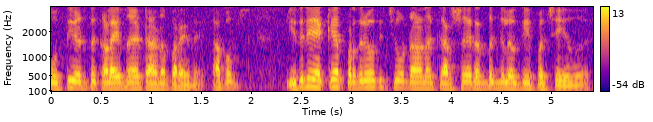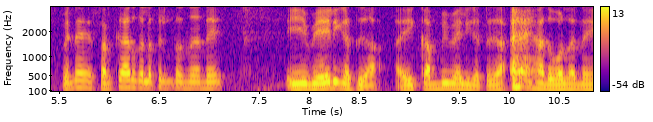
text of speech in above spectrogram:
കൊത്തിയെടുത്ത് കളയുന്നതായിട്ടാണ് പറയുന്നത്. അപ്പം ഇതിനെയൊക്കെ പ്രതിരോധിച്ചുകൊണ്ടാണ് കർഷകർ എന്തെങ്കിലുമൊക്കെ ഇപ്പോൾ ചെയ്തത്. പിന്നെ സർക്കാർ തലത്തിൽ നിന്ന് തന്നെ ഈ വേലി കെട്ടുക ഈ കമ്പി വേലി കെട്ടുക അതുപോലെ തന്നെ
